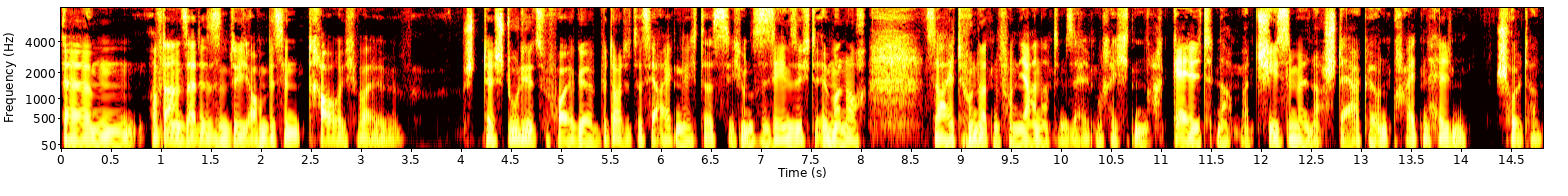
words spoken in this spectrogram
Ähm, auf der anderen Seite ist es natürlich auch ein bisschen traurig, weil der Studie zufolge bedeutet das ja eigentlich, dass sich unsere Sehnsüchte immer noch seit Hunderten von Jahren nach demselben richten. Nach Geld, nach Machisme, nach Stärke und breiten Heldenschultern.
